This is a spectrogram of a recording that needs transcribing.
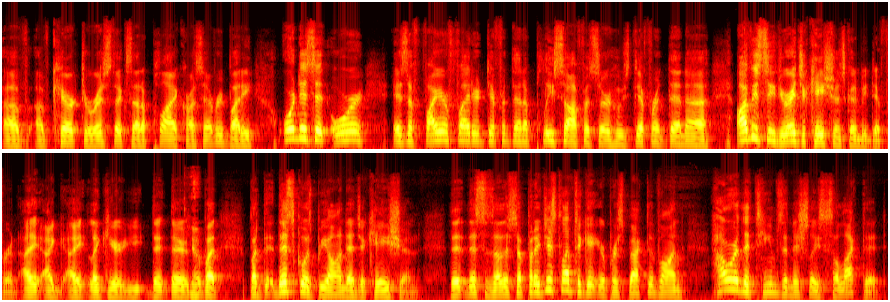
of, of, characteristics that apply across everybody or does it or is a firefighter different than a police officer who's different than a obviously your education is going to be different i i, I like your there yep. but but this goes beyond education this is other stuff but i just love to get your perspective on how are the teams initially selected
